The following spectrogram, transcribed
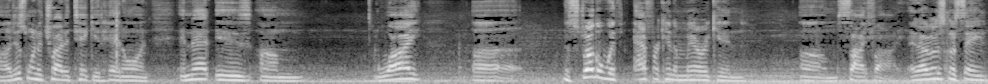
I just want to try to take it head on and that is um, why uh, the struggle with African American um, sci-fi. And I'm just going to say,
